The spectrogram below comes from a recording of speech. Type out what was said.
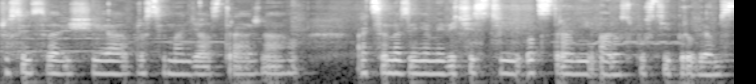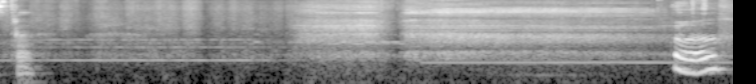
Prosím své vyšší a prosím manžela strážného, ať se mezi němi vyčistí, odstraní a rozpustí program strach. Oh.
